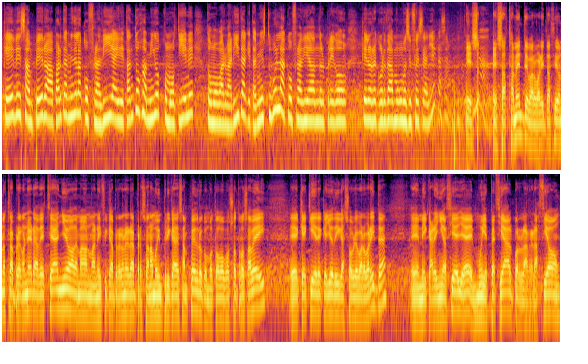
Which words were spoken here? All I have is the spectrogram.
que es de San Pedro, aparte también de la cofradía y de tantos amigos como tiene, como Barbarita, que también estuvo en la cofradía dando el pregón, que lo recordamos como si fuese ayer, casi es, Exactamente, Barbarita ha sido nuestra pregonera de este año, además una magnífica pregonera, persona muy implicada de San Pedro, como todos vosotros sabéis. Eh, ¿Qué quiere que yo diga sobre Barbarita? Eh, mi cariño hacia ella es muy especial por la relación.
